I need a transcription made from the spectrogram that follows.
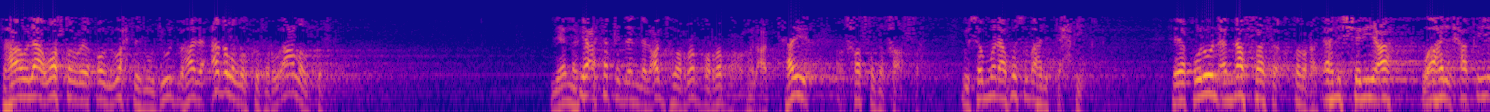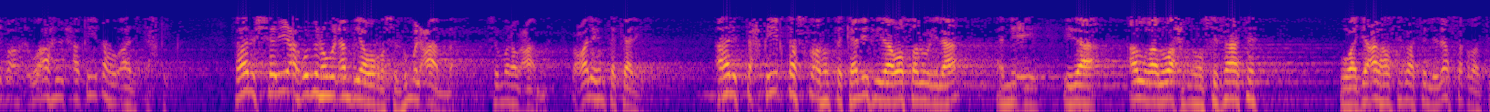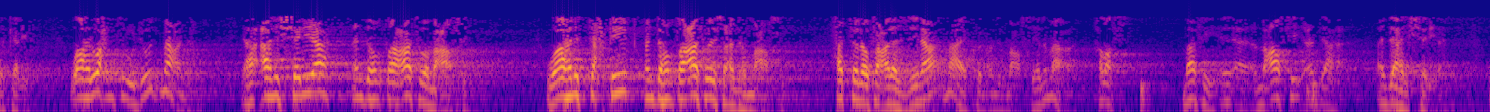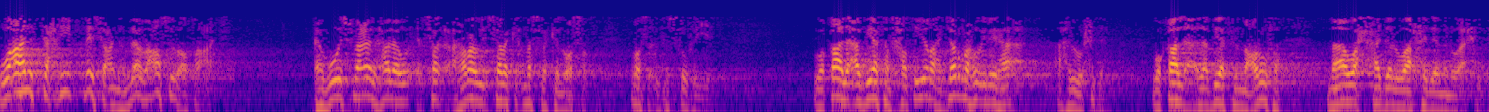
فهؤلاء وصلوا إلى قول وحدة الوجود وهذا أغلظ الكفر وأعظم الكفر. لأنه يعتقد أن العبد هو الرب والرب هو العبد. هذه خاصة الخاصة. يسمون أنفسهم أهل التحقيق. فيقولون الناس طبقات أهل الشريعة وأهل الحقيقة وأهل الحقيقة وأهل التحقيق. فأهل الشريعة ومنهم الأنبياء والرسل هم العامة يسمونهم عامة وعليهم تكاليف. أهل التحقيق عنهم التكاليف إذا وصلوا إلى أن إذا ألغى الواحد من صفاته وجعلها صفات لله سقطت التكاليف. وأهل وحدة الوجود ما عندهم. أهل الشريعة عندهم طاعات ومعاصي. وأهل التحقيق عندهم طاعات وليس عندهم معاصي. حتى لو فعل الزنا ما يكون عنده يعني ما خلاص ما في المعاصي عند عند أهل الشريعة. وأهل التحقيق ليس عندهم لا معاصي ولا طاعات. أبو إسماعيل هروي سلك مسلك الوسط. وسط في الصوفية. وقال أبياتا خطيرة جره إليها أهل الوحدة وقال الأبيات المعروفة ما وحد الواحد من واحد.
